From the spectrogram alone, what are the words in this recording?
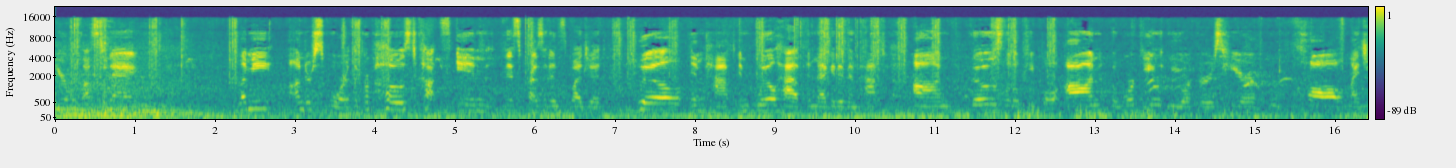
here with us today. Let me underscore the proposed cuts in this president's budget will impact and will have a negative impact on those little people, on the working New Yorkers here who call NYCHA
